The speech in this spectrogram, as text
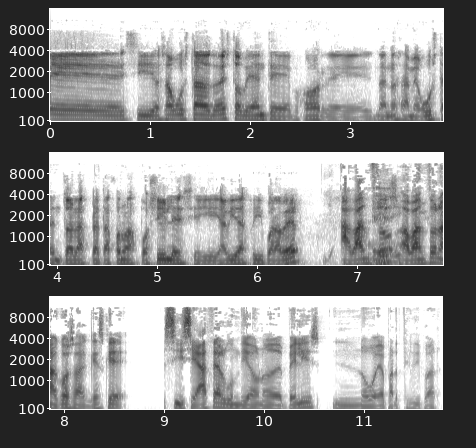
Eh, si os ha gustado todo esto, obviamente, por favor, eh, danos a me gusta en todas las plataformas posibles y a vida free por haber. Avanzo, Eh, avanzo una cosa, que es que si se hace algún día uno de pelis, no voy a participar.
